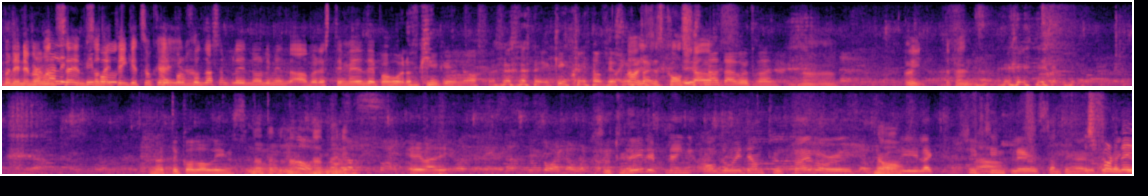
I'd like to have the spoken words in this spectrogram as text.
but they never run Normally, sim, so they think it's okay. People you who doesn't play no limit overestimate the power of king queen off. king queen off is No, not. you a, just call it's shoves. not a good run. No, I mean, depends. Not to call all ins. not, normally. no, not many. Hey, buddy. So today they're playing all the way down to five or probably like 15 players, something like that. It's that. four The day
